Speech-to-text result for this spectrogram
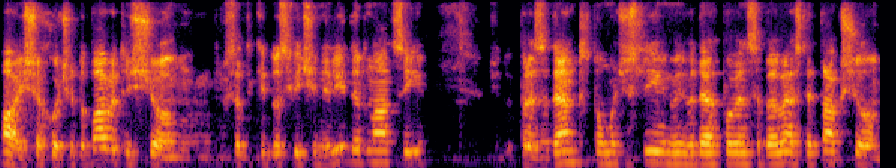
А, ще хочу додати, що все-таки досвідчений лідер нації, президент, в тому числі, веде, повинен себе вести так, що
